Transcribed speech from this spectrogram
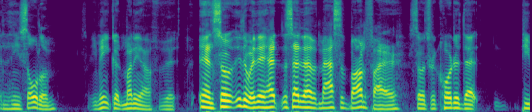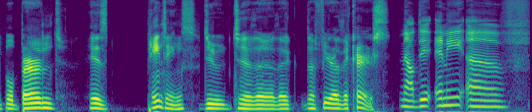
and then he sold them. So he made good money off of it. And so either way, they had decided to have a massive bonfire. So it's recorded that people burned his paintings due to the, the, the fear of the curse. now, did any of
